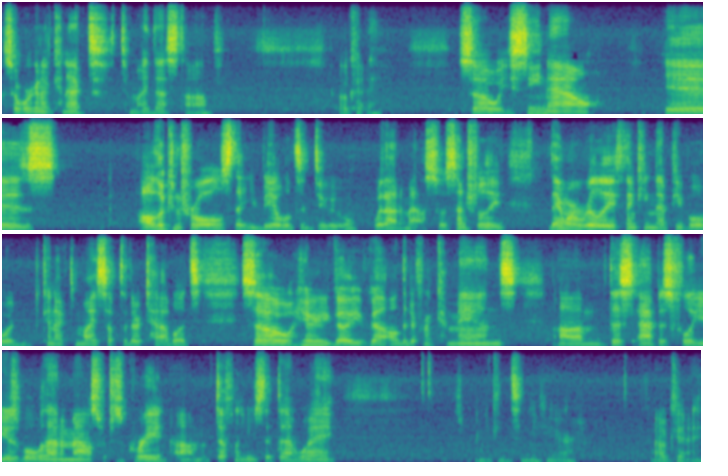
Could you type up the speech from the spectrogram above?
So we're going to connect to my desktop. Okay, so what you see now is all the controls that you'd be able to do without a mouse. So essentially, they weren't really thinking that people would connect mice up to their tablets. So here you go, you've got all the different commands. Um, this app is fully usable without a mouse, which is great. Um, I've definitely used it that way. To continue here. Okay.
